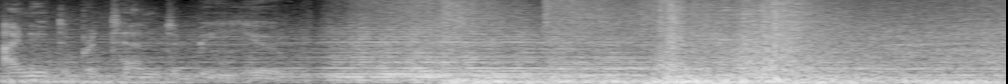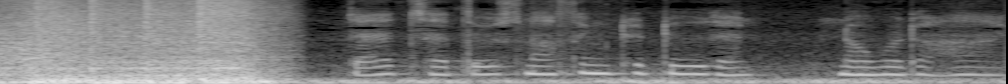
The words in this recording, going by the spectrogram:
I need to pretend to be you. Said there's nothing to do then, nowhere to hide.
